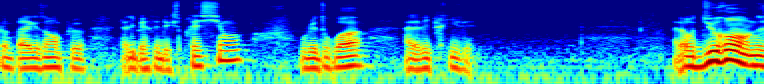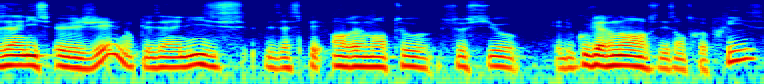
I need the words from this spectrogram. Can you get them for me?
comme par exemple la liberté d'expression ou le droit à la vie privée. Alors durant nos analyses ESG, donc les analyses des aspects environnementaux, sociaux et de gouvernance des entreprises,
